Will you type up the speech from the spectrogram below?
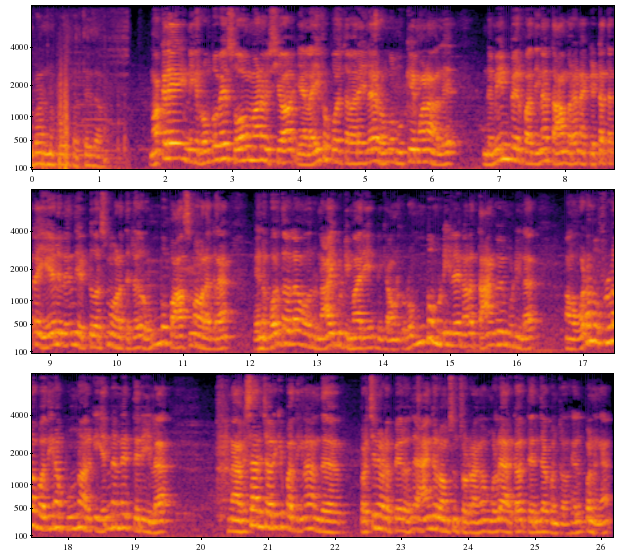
இப்போ இன்னும் போடு பத்துதா? மக்களே இன்னைக்கு ரொம்பவே சோகமான விஷயம். என் லைஃப்பை பொறுத்த வரையில ரொம்ப முக்கியமான ஆளு. இந்த மீன் பேர் பார்த்தீங்கன்னா தாமரை. நான் கிட்டத்தட்ட ஏழுலேருந்து எட்டு வருஷமா வளர்த்துட்டு. ரொம்ப பாசமா வளர்க்குறேன். என்னை பொறுத்தவரை ஒரு நாய்க்குட்டி மாதிரி இன்னைக்கு அவனுக்கு ரொம்ப முடியல என்னால் தாங்கவே முடியல. அவன் உடம்பு ஃபுல்லாக பார்த்தீங்கன்னா புண்ணாக இருக்குது என்னன்னே தெரியல. நான் விசாரித்த வரைக்கும் பார்த்தீங்கன்னா அந்த பிரச்சனையோட பேர் வந்து ஆங்கர் வாம்ஸ்னு சொல்கிறாங்க உங்களை யாருக்காவது தெரிஞ்சால் கொஞ்சம் ஹெல்ப் பண்ணுங்கள்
